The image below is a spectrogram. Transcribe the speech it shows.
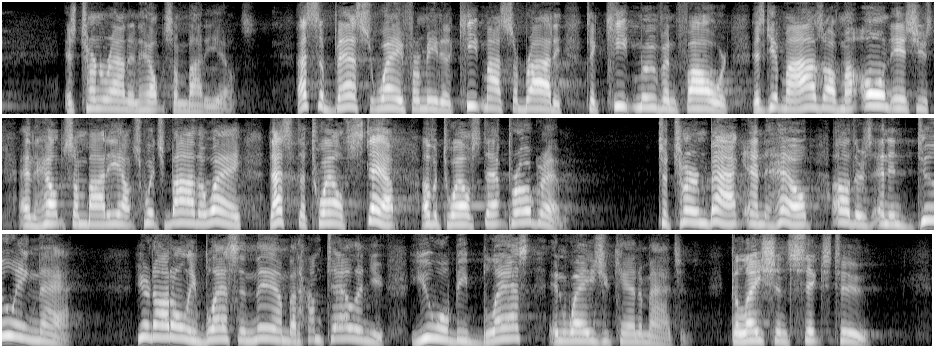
is turn around and help somebody else. That's the best way for me to keep my sobriety, to keep moving forward, is get my eyes off my own issues and help somebody else, which, by the way, that's the 12th step of a 12 step program to turn back and help others. And in doing that, you're not only blessing them, but I'm telling you, you will be blessed in ways you can't imagine. Galatians 6 2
